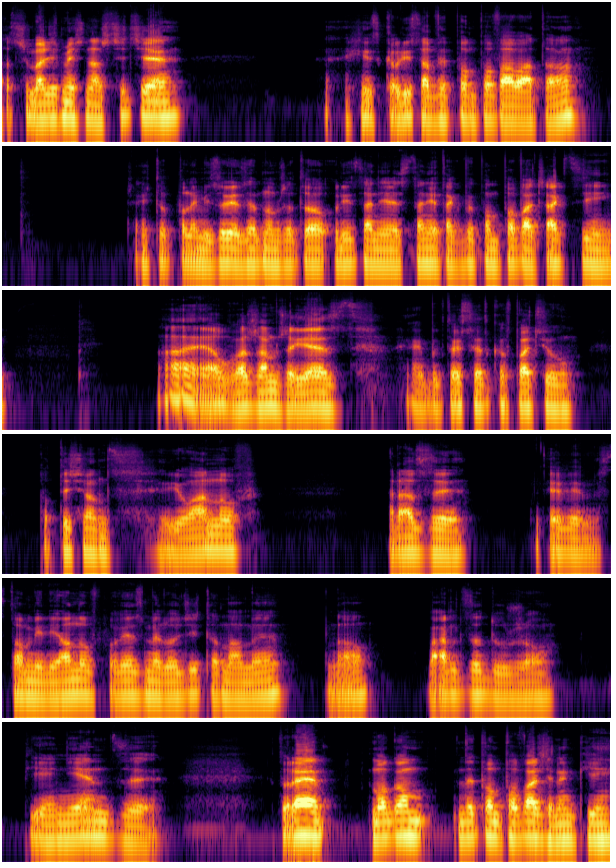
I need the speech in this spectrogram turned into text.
Zatrzymaliśmy się na szczycie. Chińska ulica wypompowała to. Część tu polemizuje ze mną, że to ulica nie jest w stanie tak wypompować akcji. A ja uważam, że jest. Jakby ktoś sobie tylko wpłacił po 1000 juanów razy, nie wiem, 100 milionów powiedzmy ludzi, to mamy no bardzo dużo pieniędzy, które mogą wypompować rynki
